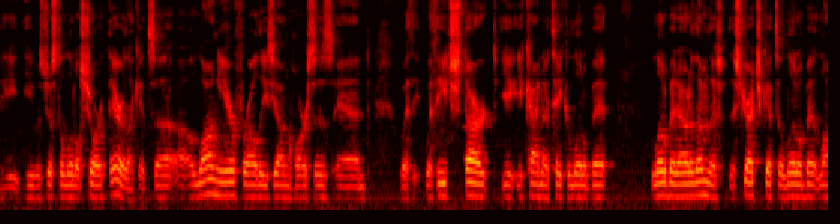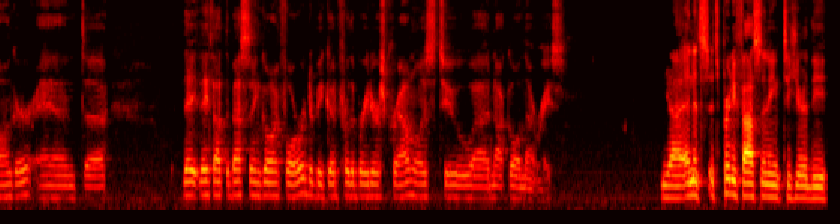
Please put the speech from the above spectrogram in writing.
He, he was just a little short there. Like it's a, a long year for all these young horses, and with with each start, you, you kind of take a little bit a little bit out of them. The, the stretch gets a little bit longer, and uh, they they thought the best thing going forward to be good for the Breeders' Crown was to uh, not go in that race. Yeah, and it's it's pretty fascinating to hear the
